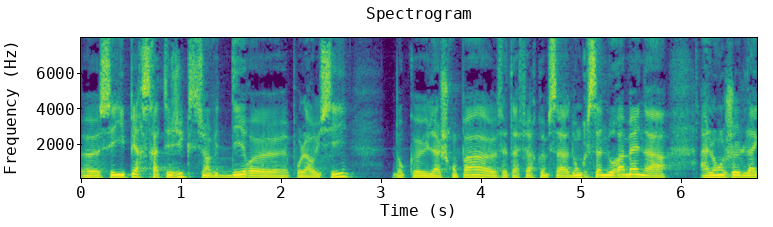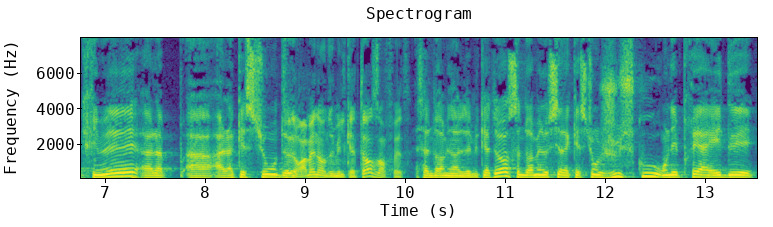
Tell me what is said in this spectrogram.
euh, c'est hyper stratégique, si j'ai envie de dire, euh, pour la Russie. Donc ils lâcheront pas cette affaire comme ça. Donc ça nous ramène à, l'enjeu de la Crimée, à la, à, la question de... Ça nous ramène en 2014 en fait. Ça nous ramène en 2014. Ça nous ramène aussi à la question jusqu'où on est prêt à aider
